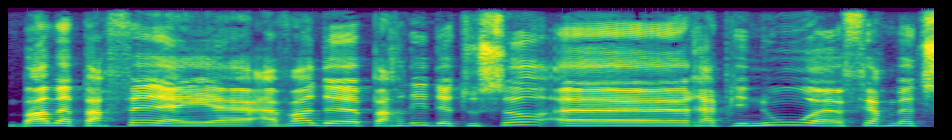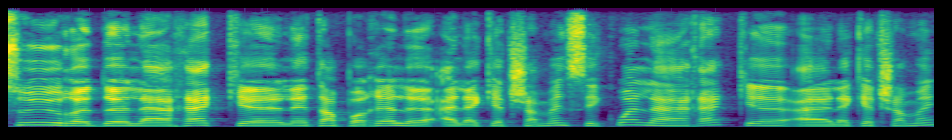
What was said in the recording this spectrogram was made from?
Bon, ben parfait. Et, euh, avant de parler de tout ça, euh, rappelez-nous, euh, fermeture de la RAC l'intemporel à la quête chemin. C'est quoi la RAC à la quête chemin?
